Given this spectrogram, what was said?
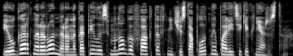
И у Гартнера Ромера накопилось много фактов нечистоплотной политики княжества.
